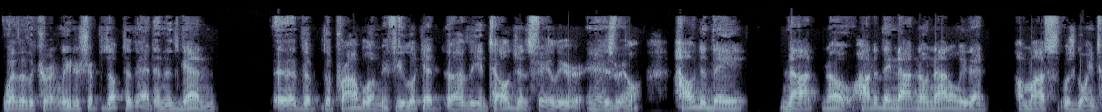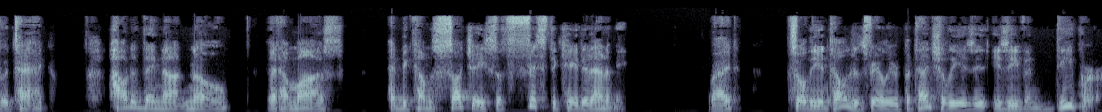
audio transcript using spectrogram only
whether the current leadership is up to that. And again, uh, the the problem, if you look at uh, the intelligence failure in Israel, how did they not know? How did they not know not only that Hamas was going to attack? How did they not know that Hamas had become such a sophisticated enemy? Right. So the intelligence failure potentially is is even deeper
